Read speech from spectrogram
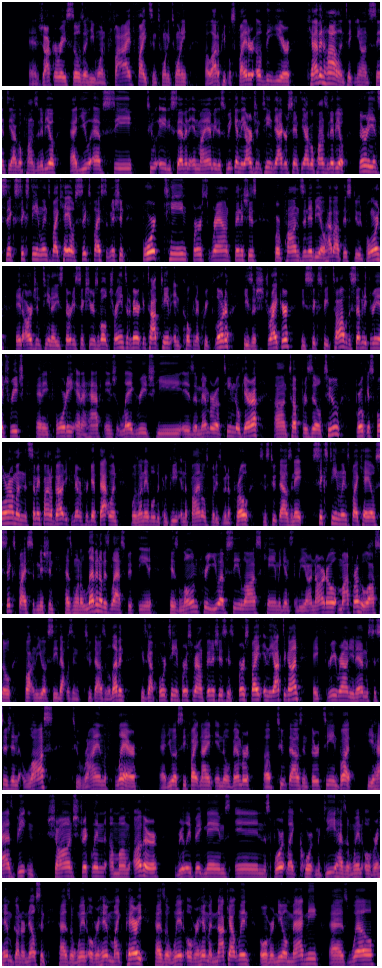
and Jacare Souza. He won five fights in 2020. A lot of people's fighter of the year. Kevin Holland taking on Santiago Ponzinibbio at UFC 287 in Miami this weekend. The Argentine dagger Santiago Ponzinibbio, 30 and 6, 16 wins by KO, 6 by submission, 14 first round finishes for Ponzinibbio. How about this dude? Born in Argentina. He's 36 years of old, trains at American Top Team in Coconut Creek, Florida. He's a striker. He's six feet tall with a 73 inch reach and a 40 and a half inch leg reach. He is a member of Team Nogueira on TUF Brazil 2 broke his forearm in the semifinal bout. You can never forget that one. Was unable to compete in the finals, but he's been a pro since 2008. 16 wins by KO, 6 by submission, has won 11 of his last 15. His lone pre UFC loss came against Leonardo Mafra, who also fought in the UFC. That was in 2011. He's got 14 first round finishes. His first fight in the octagon, a three round unanimous decision loss to Ryan LaFlare at UFC Fight Night in November of 2013. But he has beaten Sean Strickland, among other really big names in the sport, like Court McGee has a win over him. Gunnar Nelson has a win over him. Mike Perry has a win over him, a knockout win over Neil Magny as well.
